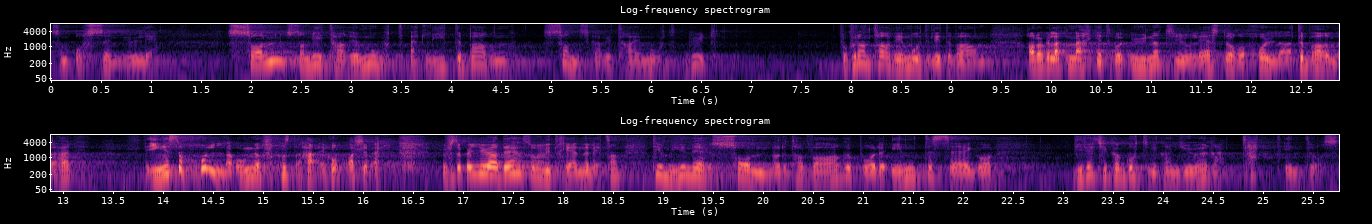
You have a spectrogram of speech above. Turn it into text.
som også er mulig. Sånn som vi tar imot et lite barn, sånn skal vi ta imot Gud. For hvordan tar vi imot et lite barn? Har dere lagt merke til hvor unaturlig jeg står og holder dette barnet her? Det er ingen som holder unger som står her. jeg håper ikke det. Hvis dere gjør det, så må vi trene litt. Sant? Det er mye mer sånn, og det tar vare på det inntil seg. og Vi vet ikke hva godt vi kan gjøre tett inntil oss.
